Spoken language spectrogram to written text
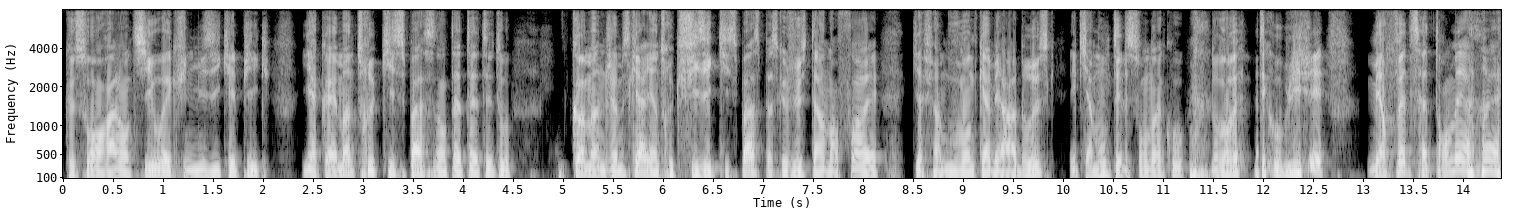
que ce soit en ralenti ou avec une musique épique, il y a quand même un truc qui se passe dans ta tête et tout. Comme un jumpscare, il y a un truc physique qui se passe parce que juste t'es un enfoiré qui a fait un mouvement de caméra brusque et qui a monté le son d'un coup. Donc en fait, t'es obligé. Mais en fait, ça t'emmerde. Ouais.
